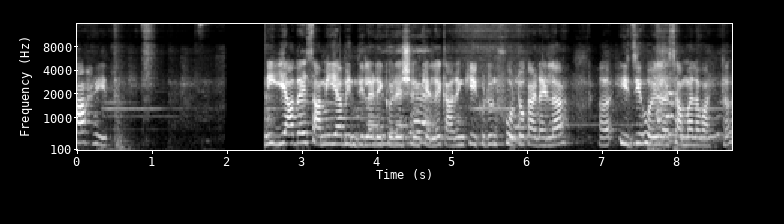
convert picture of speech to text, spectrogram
आहेत. आणि यावेळेस आम्ही या भिंतीला डेकोरेशन केलं आहे कारण की इकडून फोटो काढायला इझी होईल असं आम्हाला वाटतं.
